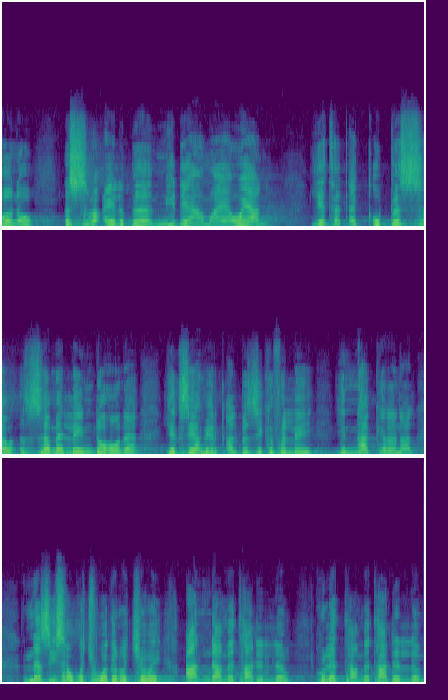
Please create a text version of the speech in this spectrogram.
ሆነው እስራኤል በሚዲያማውያን የተጠቁበት ዘመን ላይ እንደሆነ የእግዚአብሔር ቃል በዚህ ክፍል ላይ ይናገረናል። እነዚህ ሰዎች ወገኖቼ ሆይ አንድ ዓመት አይደለም፣ ሁለት ዓመት አይደለም።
